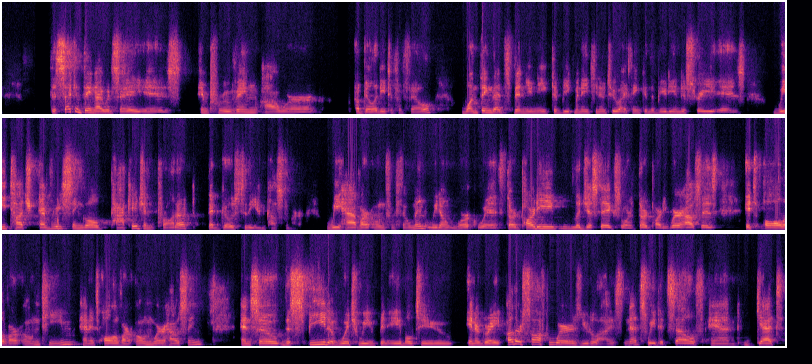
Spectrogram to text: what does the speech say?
The second thing I would say is improving our ability to fulfill. One thing that's been unique to Beekman 1802, I think, in the beauty industry is we touch every single package and product that goes to the end customer we have our own fulfillment. We don't work with third party logistics or third party warehouses. It's all of our own team and it's all of our own warehousing. And so the speed of which we've been able to integrate other softwares, utilize NetSuite itself, and get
